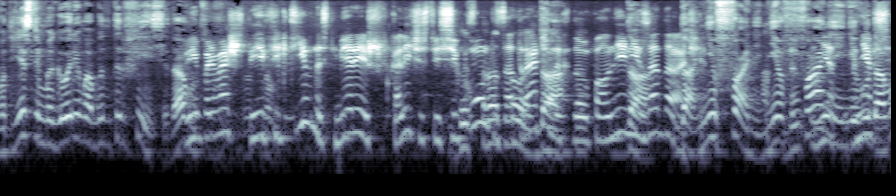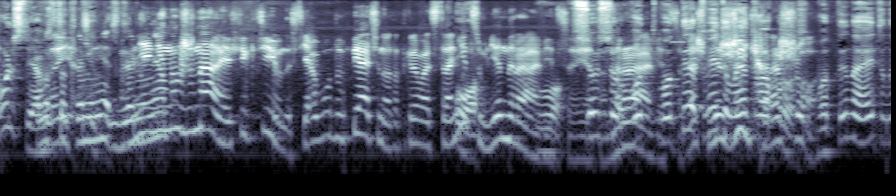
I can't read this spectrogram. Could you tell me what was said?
Вот если мы говорим об интерфейсе, да? Ты вот, понимаешь, вот, ты эффективность меряешь в количестве секунд, затраченных да, на выполнение да, задачи. Да, не в фане, не в фане, нет, не в удовольствии, а в эффективности. Для мне меня... не нужна эффективность. Я буду 5 минут открывать страницу, о, мне нравится о, это, все, все. нравится. Вот, вот ты ответил на этот хорошо. вопрос. Вот ты на это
